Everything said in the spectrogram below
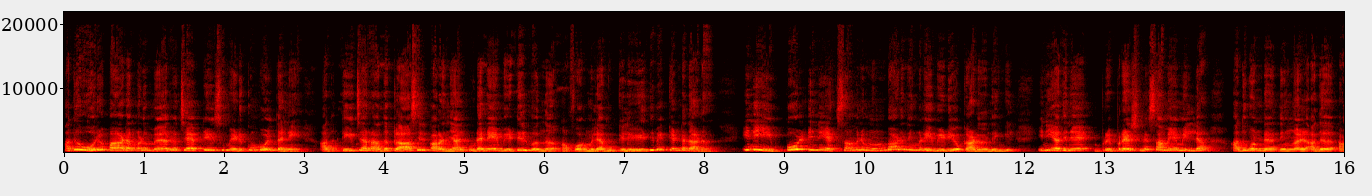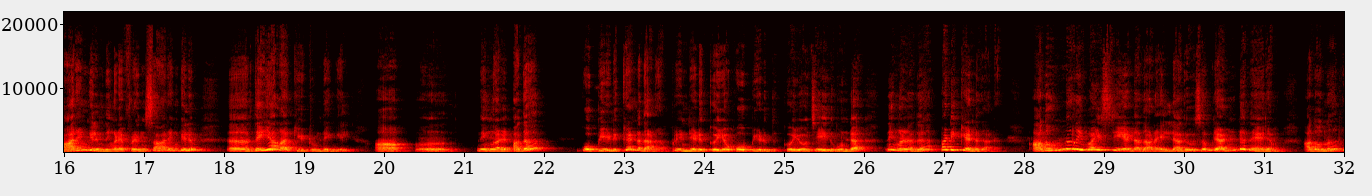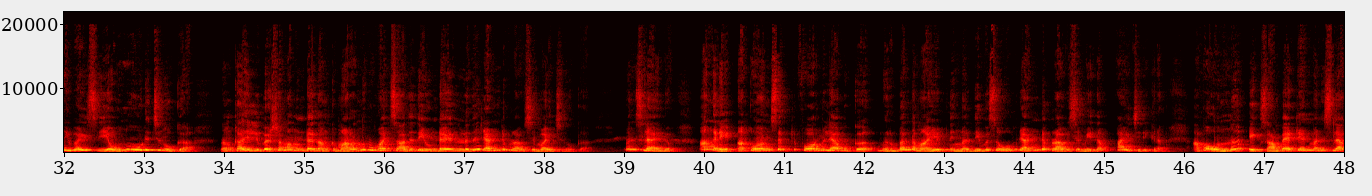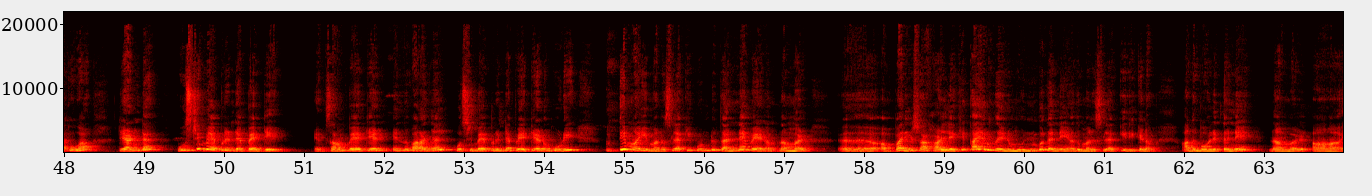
അത് ഓരോ പാഠങ്ങളും വേറെ ചാപ്റ്റേഴ്സും എടുക്കുമ്പോൾ തന്നെ അത് ടീച്ചർ അത് ക്ലാസ്സിൽ പറഞ്ഞാൽ ഉടനെ വീട്ടിൽ വന്ന് ആ ഫോർമുല ബുക്കിൽ എഴുതി വെക്കേണ്ടതാണ്. ഇനി ഇപ്പോൾ ഇനി എക്സാമിന് മുമ്പാണ് നിങ്ങൾ ഈ വീഡിയോ കാണുന്നതെങ്കിൽ ഇനി അതിനെ പ്രിപ്പറേഷന് സമയമില്ല. അതുകൊണ്ട് നിങ്ങൾ അത് ആരെങ്കിലും നിങ്ങളുടെ ഫ്രണ്ട്സ് ആരെങ്കിലും തയ്യാറാക്കിയിട്ടുണ്ടെങ്കിൽ ആ നിങ്ങൾ അത് കോപ്പി എടുക്കേണ്ടതാണ്. പ്രിന്റ് എടുക്കുകയോ കോപ്പി എടുക്കുകയോ ചെയ്തുകൊണ്ട് നിങ്ങളത് പഠിക്കേണ്ടതാണ്. അതൊന്ന് റിവൈസ് ചെയ്യേണ്ടതാണ്. എല്ലാ ദിവസവും രണ്ട് നേരം അതൊന്ന് റിവൈസ് ചെയ്യുക. ഒന്ന് ഓടിച്ചു നോക്കുക. നമുക്കതിൽ വിഷമമുണ്ട് നമുക്ക് മറന്നു പോകാൻ സാധ്യതയുണ്ട് എന്നുള്ളത് രണ്ട് പ്രാവശ്യം വായിച്ചു നോക്കുക. മനസ്സിലായല്ലോ? അങ്ങനെ ആ കോൺസെപ്റ്റ് ഫോർമുല ബുക്ക് നിർബന്ധമായും നിങ്ങൾ ദിവസവും രണ്ട് പ്രാവശ്യം വീതം വായിച്ചിരിക്കണം. അപ്പോൾ ഒന്ന് എക്സാം പാറ്റേൺ മനസ്സിലാക്കുക രണ്ട് ക്വസ്റ്റ്യൻ പേപ്പറിന്റെ പാറ്റേൺ എക്സാം പാറ്റേൺ എന്ന് പറഞ്ഞാൽ ക്വസ്റ്റ്യൻ പേപ്പറിന്റെ പാറ്റേണും കൂടി കൃത്യമായി മനസ്സിലാക്കിക്കൊണ്ട് തന്നെ വേണം നമ്മൾ പരീക്ഷാ ഹാളിലേക്ക് കയറുന്നതിന് മുൻപ് തന്നെ അത് മനസ്സിലാക്കിയിരിക്കണം. അതുപോലെ തന്നെ നമ്മൾ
